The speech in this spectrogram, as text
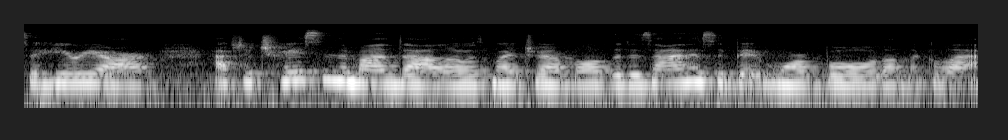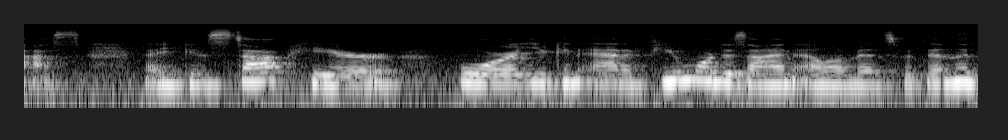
So here we are. After tracing the mandala with my Dremel, the design is a bit more bold on the glass. Now you can stop here or you can add a few more design elements within the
